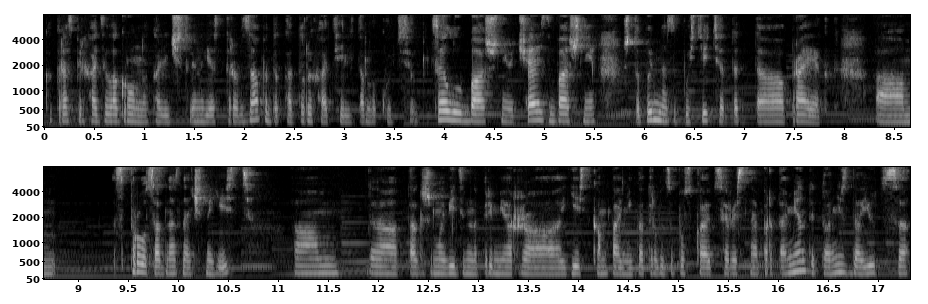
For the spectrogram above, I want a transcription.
как раз приходило огромное количество инвесторов Запада, которые хотели там какую-то целую башню, часть башни, чтобы именно запустить этот а, проект. Спрос однозначно есть также мы видим, например, а, есть компании, которые запускают сервисные апартаменты, то они сдаются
